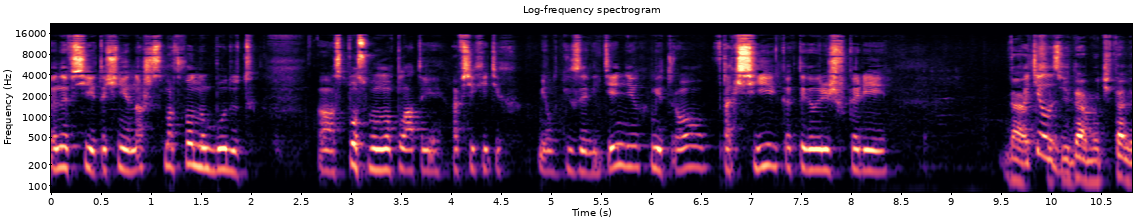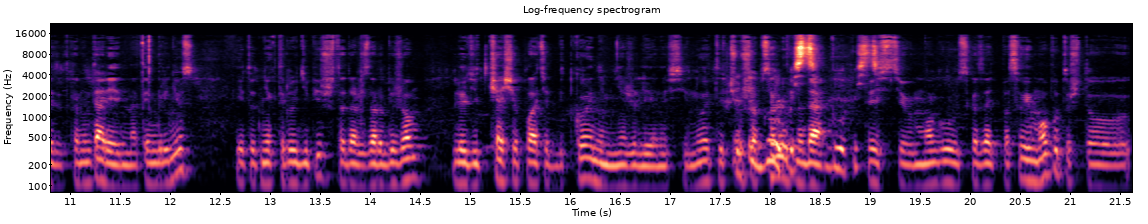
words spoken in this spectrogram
NFC, точнее наши смартфоны будут а, способом оплаты во всех этих мелких заведениях, метро, в такси, как ты говоришь, в Корее. Да, Хотелось кстати, бы. да, мы читали этот комментарий на Тенгри News, и тут некоторые люди пишут, что даже за рубежом люди чаще платят биткоинами, нежели NFC. Ну, это чушь это абсолютно, глупость, да. Глупость. То есть могу сказать по своему опыту, что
